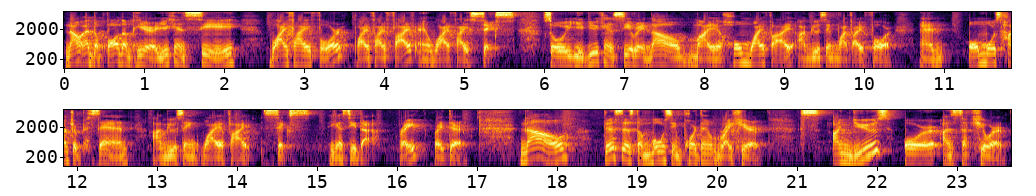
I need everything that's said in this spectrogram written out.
Now at the bottom here you can see Wi-Fi 4 Wi-Fi 5 and Wi-Fi 6 so if you can see right now my home Wi-Fi I'm using Wi-Fi 4 and almost 100% I'm using Wi-Fi 6 you can see that right? Right there. Now this is the most important right here. Unused or unsecure.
